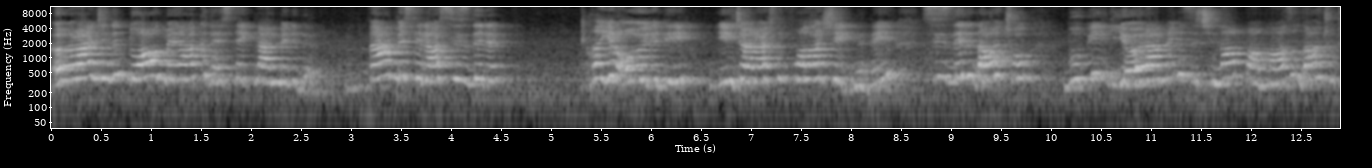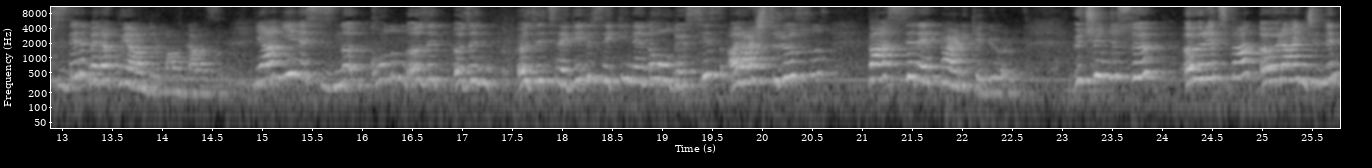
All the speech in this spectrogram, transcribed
öğrencinin doğal merakı desteklenmelidir. Ben mesela sizlerin, hayır o öyle değil, iyice araştır falan şeklinde değil, sizleri daha çok bu bilgiyi öğrenmeniz için ne yapmam lazım? Daha çok sizlere merak uyandırmam lazım. Yani yine siz konunun özet, özen- özetine gelirsek yine ne oluyor? Siz araştırıyorsunuz, ben size rehberlik ediyorum. Üçüncüsü, öğretmen öğrencinin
